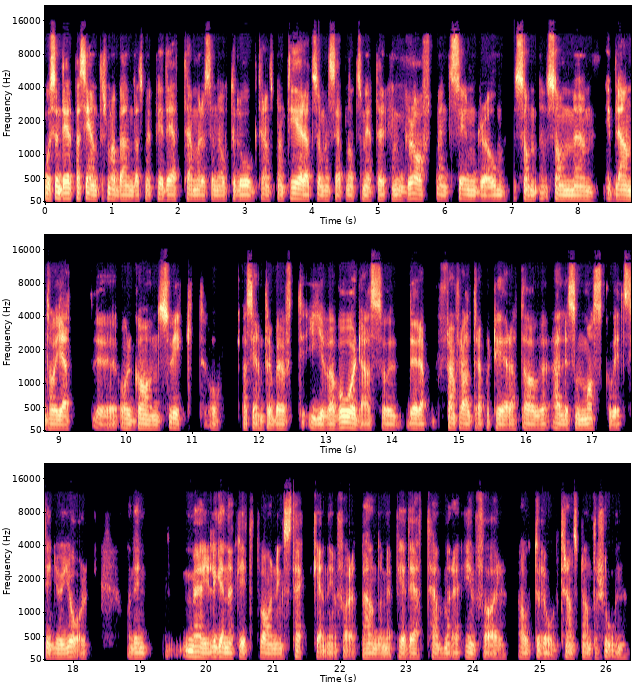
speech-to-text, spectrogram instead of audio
Hos en del patienter som har behandlats med PD1-hämmare och sen autolog transplanterat så har man sett något som heter engraftment syndrome som, som eh, ibland har gett eh, organsvikt och patienter har behövt IVA-vårdas. Det är framförallt rapporterat av Alison Moskowitz i New York. Och det är möjligen ett litet varningstecken inför att behandla med PD1-hämmare inför autolog transplantation.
